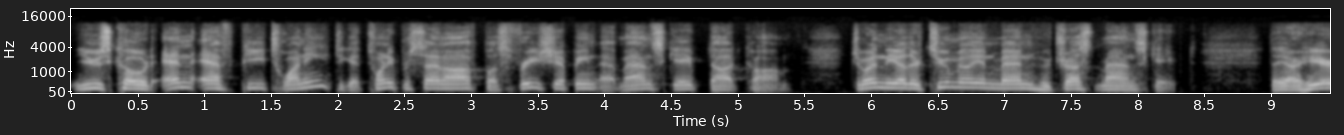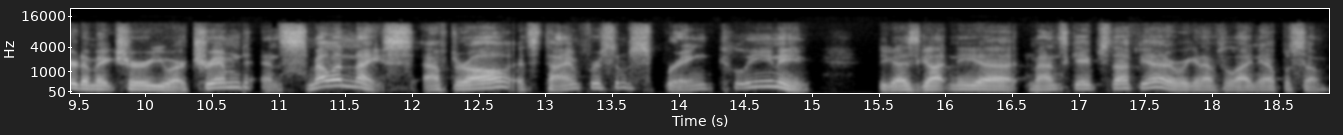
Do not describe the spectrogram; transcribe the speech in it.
Use code NFP20 to get 20% off plus free shipping at manscaped.com. Join the other 2 million men who trust Manscaped. They are here to make sure you are trimmed and smelling nice. After all, it's time for some spring cleaning. You guys got any uh, Manscaped stuff yet? Or are we going to have to line you up with some?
